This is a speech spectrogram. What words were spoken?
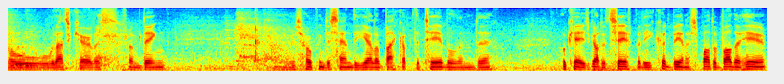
Oh, that's careless from Ding. He was hoping to send the yellow back up the table and uh, okay, he's got it safe, but he could be in a spot of bother here.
